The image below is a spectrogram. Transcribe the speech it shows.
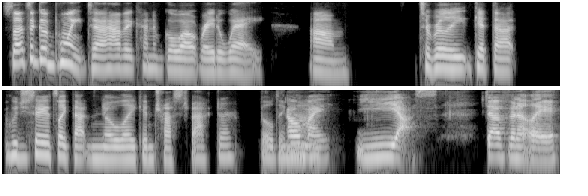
so that's a good point to have it kind of go out right away. Um, to really get that, would you say it's like that no like and trust factor building? Oh that? my, yes. Definitely.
